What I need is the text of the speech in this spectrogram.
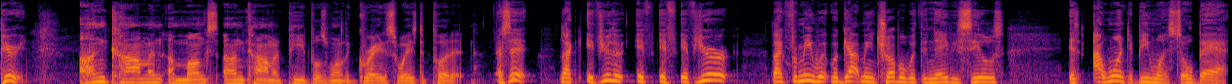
Period. Uncommon amongst uncommon people is one of the greatest ways to put it. That's it. Like if you're the if if if you're like for me, what, what got me in trouble with the Navy SEALs is I wanted to be one so bad,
